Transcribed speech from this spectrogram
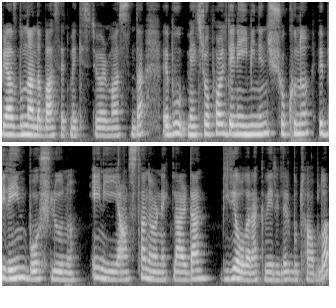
Biraz bundan da bahsetmek istiyorum aslında. Ve bu metropol deneyiminin şokunu ve bireyin boşluğunu en iyi yansıtan örneklerden biri olarak verilir bu tablo.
